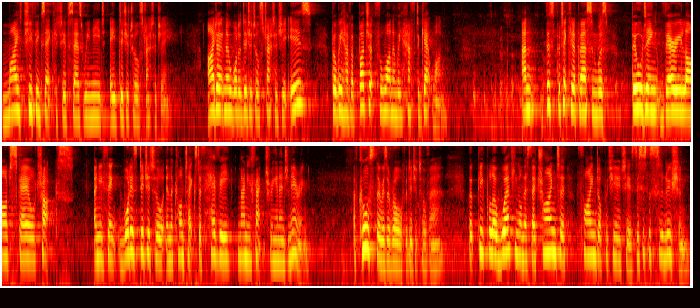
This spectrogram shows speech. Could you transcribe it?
my chief executive says we need a digital strategy. I don't know what a digital strategy is, but we have a budget for one and we have to get one. and this particular person was building very large scale trucks. And you think, what is digital in the context of heavy manufacturing and engineering? Of course, there is a role for digital there, but people are working on this. They're trying to find opportunities. This is the solution.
